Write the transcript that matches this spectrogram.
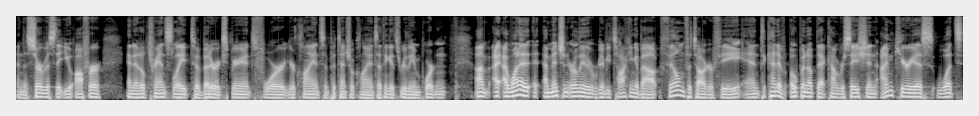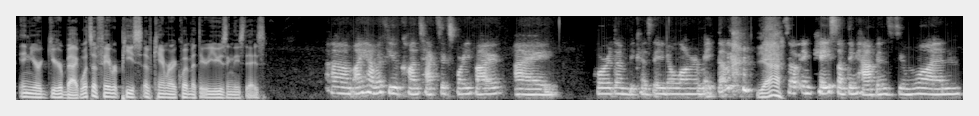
and the service that you offer and it'll translate to a better experience for your clients and potential clients. I think it's really important. Um, I, I want to, I mentioned earlier that we're going to be talking about film photography and to kind of open up that conversation, I'm curious what's in your gear bag. What's a favorite piece of camera equipment that you're using these days? Um, I have a few Contax 645. I hoard them because they no longer make them. Yeah. so in case something happens to one,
